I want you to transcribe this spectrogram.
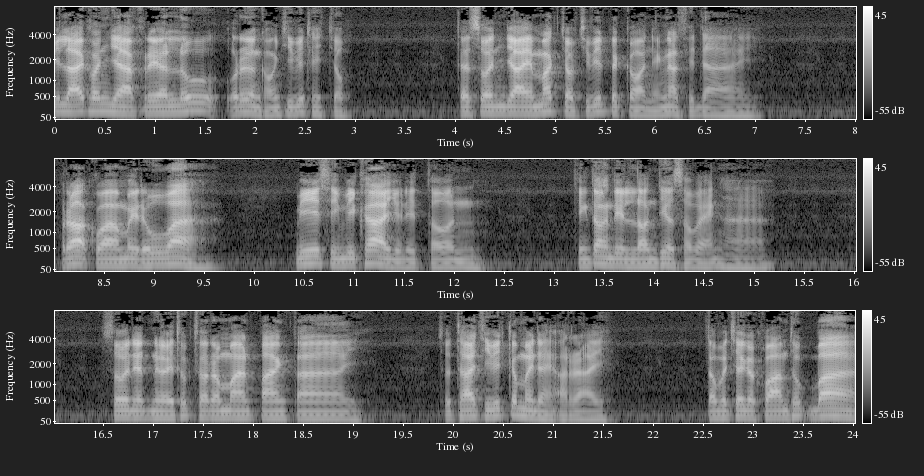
มีหลายคนอยากเรียนรู้เรื่องของชีวิตให้จบ แต่ส่วนใหญ่มักจบชีวิตไปก่อนอย่างน่าเสียดาย เพราะความไม่รู้ว่า มีสิ่งมีค่าอยู่ในตน จึงต้องดิ้นรนเที่ยวแสวงหาส่เหน็ดเหนื่อยทุกทรมานปางตาย สุดท้ายชีวิตก็ไม่ได้อะไร ต้องไปเจอกับความทุกข์บ้าง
